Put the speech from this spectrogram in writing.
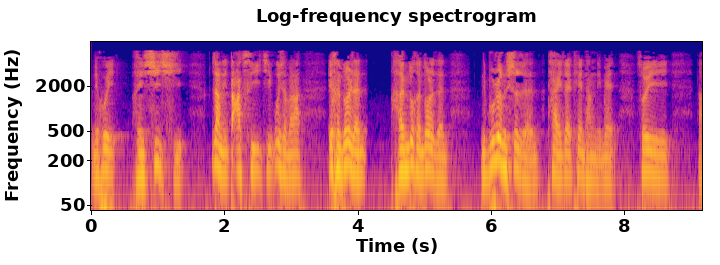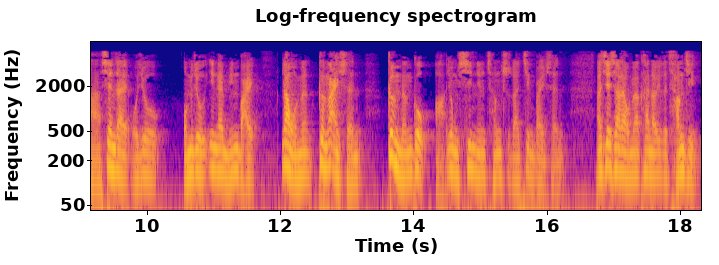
你会很稀奇，让你大吃一惊。为什么呢？有很多人，很多很多的人。你不认识的人，他也在天堂里面。所以啊，现在我就我们就应该明白，让我们更爱神，更能够啊用心灵诚实来敬拜神。那接下来我们要看到一个场景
